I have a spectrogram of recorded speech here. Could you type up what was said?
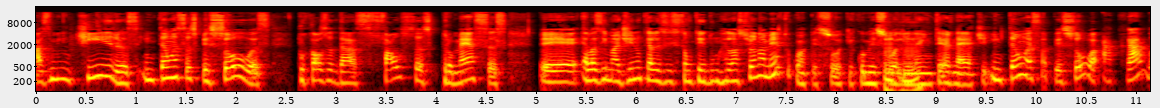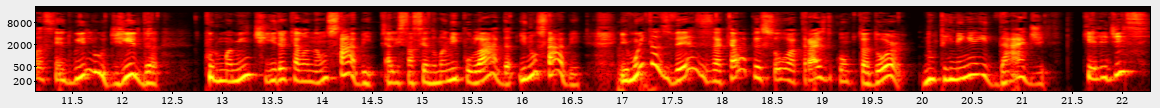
as mentiras. Então, essas pessoas por causa das falsas promessas, é, elas imaginam que elas estão tendo um relacionamento com a pessoa que começou uhum. ali na internet. Então, essa pessoa acaba sendo iludida por uma mentira que ela não sabe. Ela está sendo manipulada e não sabe. E uhum. muitas vezes aquela pessoa atrás do computador não tem nem a idade que ele disse.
